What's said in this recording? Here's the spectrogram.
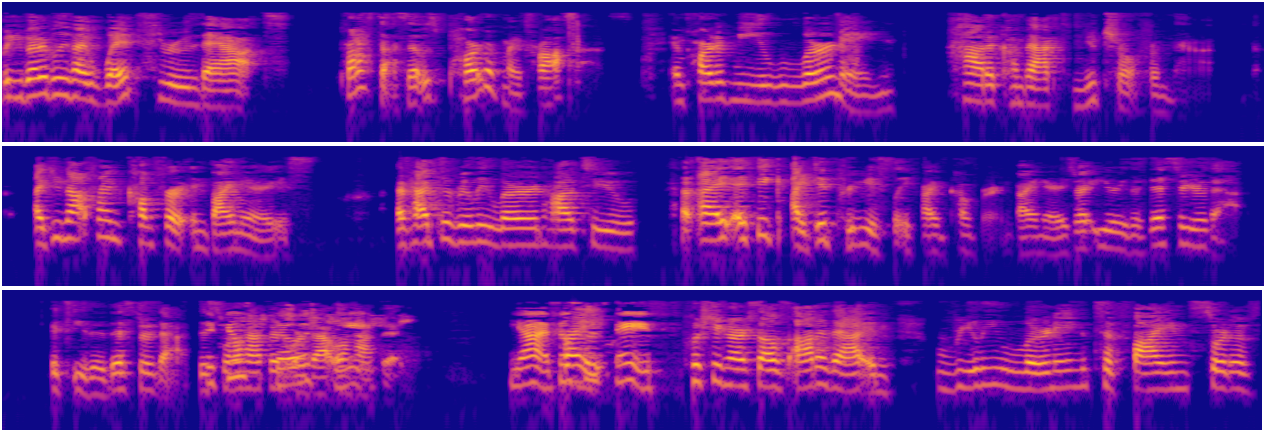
But you better believe I went through that process. That was part of my process and part of me learning how to come back to neutral from that. I do not find comfort in binaries. I've had to really learn how to, I, I think I did previously find comfort in binaries, right? You're either this or you're that. It's either this or that. This will happen so or that will happen. Yeah, it feels Right. so safe. Pushing ourselves out of that and really learning to find sort of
